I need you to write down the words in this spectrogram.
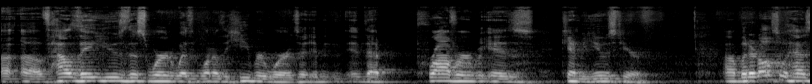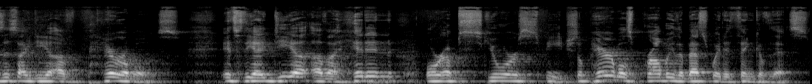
uh, of how they use this word with one of the Hebrew words. That, that proverb is can be used here. Uh, but it also has this idea of parables. It's the idea of a hidden or obscure speech. So, parables probably the best way to think of this.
